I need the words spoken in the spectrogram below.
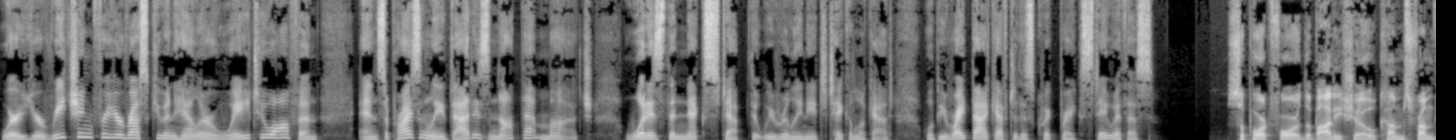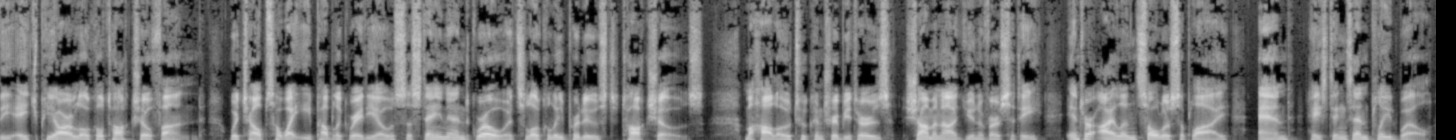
where you're reaching for your rescue inhaler way too often. And surprisingly, that is not that much. What is the next step that we really need to take a look at? We'll be right back after this quick break. Stay with us. Support for The Body Show comes from the HPR Local Talk Show Fund, which helps Hawaii Public Radio sustain and grow its locally produced talk shows. Mahalo to contributors Chaminade University, Inter Island Solar Supply, and Hastings and Pleadwell,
